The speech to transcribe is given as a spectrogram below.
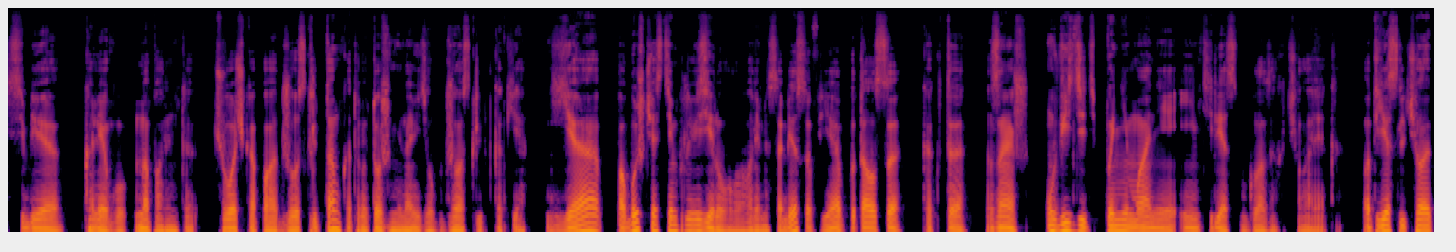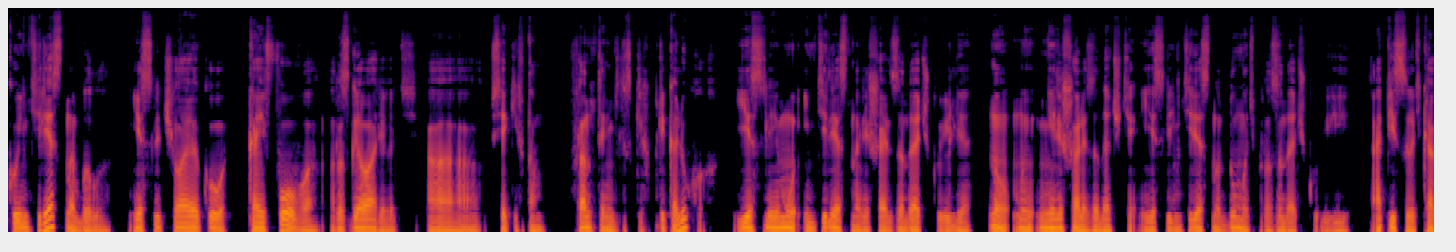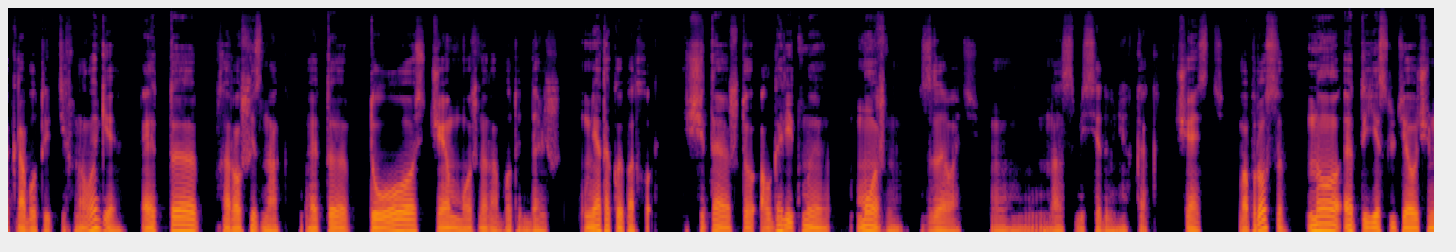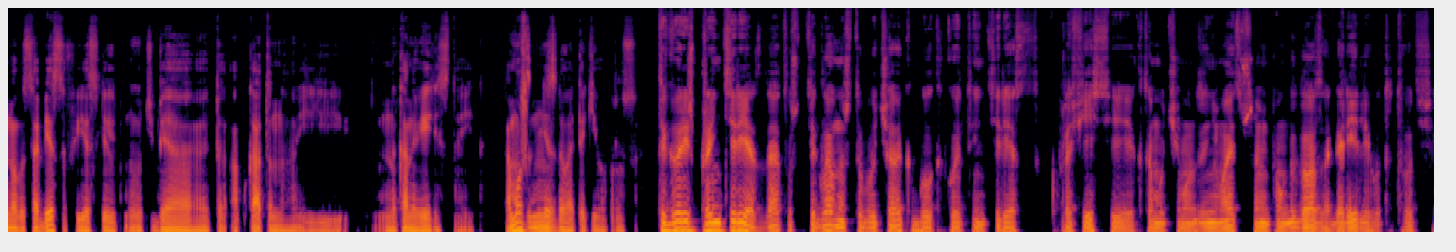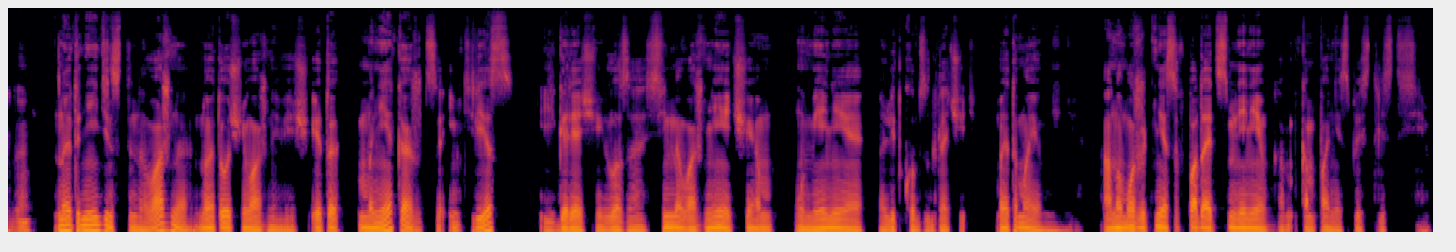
себе коллегу, напарника, чувачка по JavaScript, который тоже ненавидел JavaScript, как я, я по большей части импровизировал во время собесов. Я пытался как-то, знаешь, увидеть понимание и интерес в глазах человека. Вот если человеку интересно было, если человеку кайфово разговаривать о всяких там фронтендерских приколюхах, если ему интересно решать задачку или, ну, мы не решали задачки, если интересно думать про задачку и описывать, как работает технология, это хороший знак. Это то, с чем можно работать дальше. У меня такой подход. Считаю, что алгоритмы можно задавать на собеседованиях как часть вопросов, но это если у тебя очень много собесов, если у тебя это обкатано и на конвейере стоит. А можно не задавать такие вопросы. Ты говоришь про интерес, да? То, что тебе главное, чтобы у человека был какой-то интерес к профессии, к тому, чем он занимается, что у него там глаза горели, вот это вот все, да? Но это не единственное важное, но это очень важная вещь. Это, мне кажется, интерес и горящие глаза сильно важнее, чем умение LeetCode задрочить. Это мое мнение. Оно может не совпадать с мнением компании Space 307.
